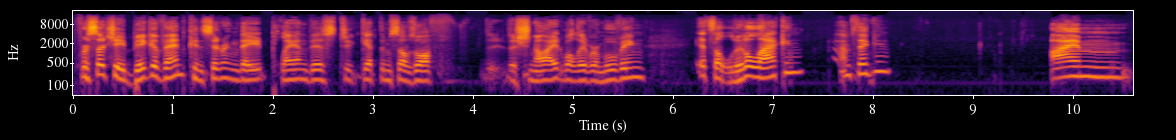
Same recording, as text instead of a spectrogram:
For such a big event, considering they planned this to get themselves off the, the schneid while they were moving, it's a little lacking. I'm thinking. I'm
